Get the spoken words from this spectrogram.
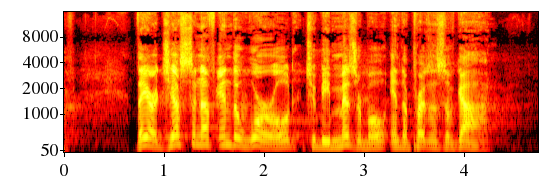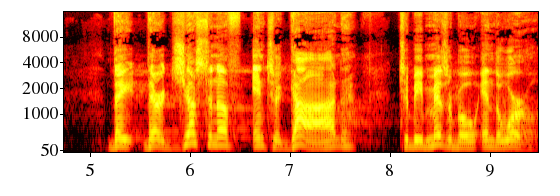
They are just enough in the world to be miserable in the presence of God. They, they're just enough into God to be miserable in the world.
